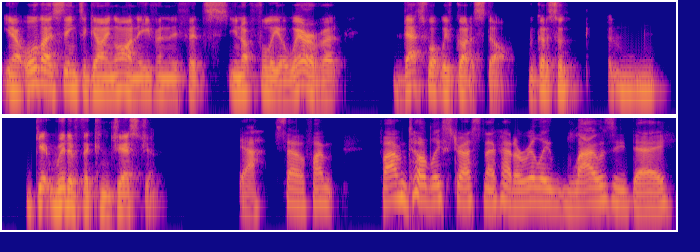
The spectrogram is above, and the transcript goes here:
you know, all those things are going on, even if it's you're not fully aware of it. That's what we've got to stop. We've got to sort of get rid of the congestion. Yeah. So if I'm if I'm totally stressed and I've had a really lousy day,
